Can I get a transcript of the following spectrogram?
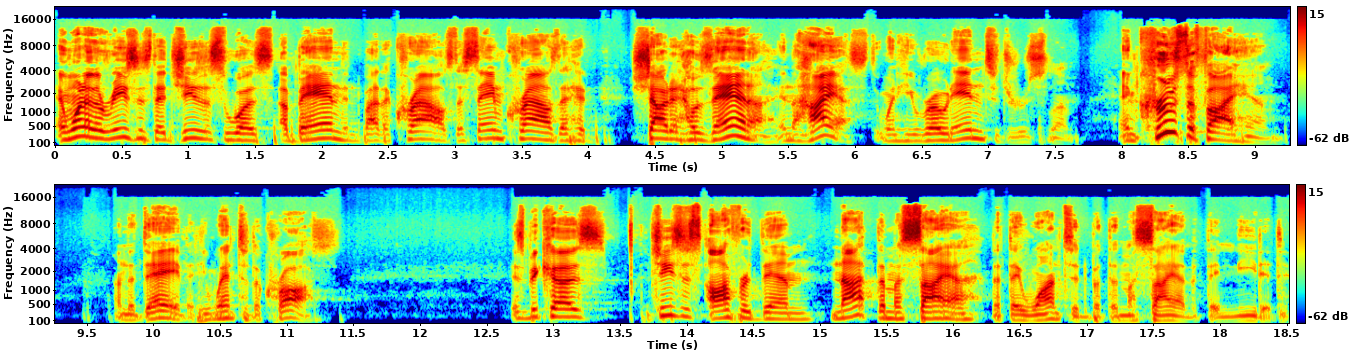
And one of the reasons that Jesus was abandoned by the crowds, the same crowds that had shouted Hosanna in the highest when he rode into Jerusalem and crucify him on the day that he went to the cross, is because Jesus offered them not the Messiah that they wanted, but the Messiah that they needed.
